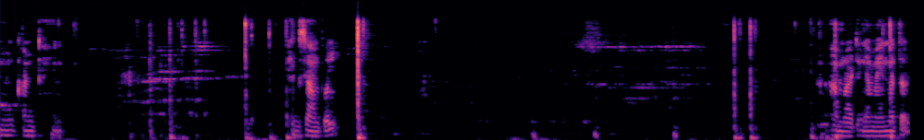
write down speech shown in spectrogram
String contain example. I'm writing a main method.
